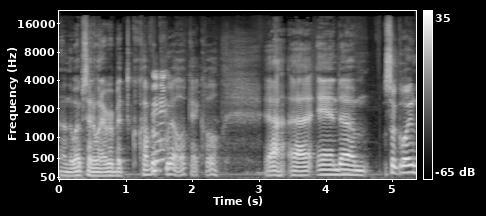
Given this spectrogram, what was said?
on the website or whatever. But Cover mm-hmm. Quill, okay, cool. Yeah, uh, and um, so going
